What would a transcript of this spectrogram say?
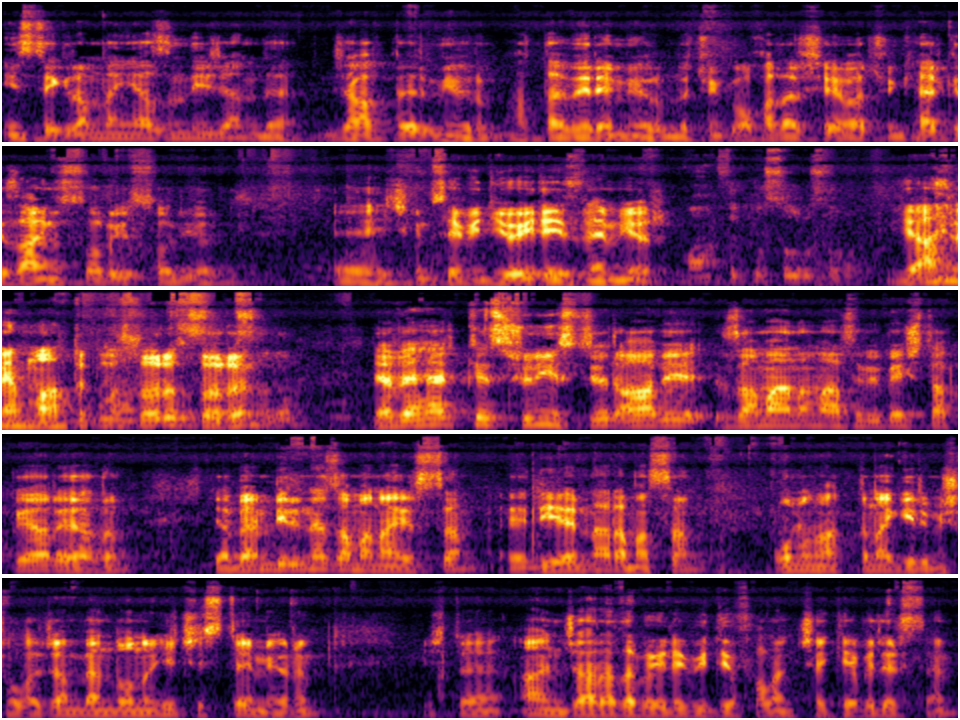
Instagram'dan yazın diyeceğim de cevap vermiyorum. Hatta veremiyorum da çünkü o kadar şey var. Çünkü herkes aynı soruyu soruyor. Ee, hiç kimse videoyu da izlemiyor. Mantıklı soru sorun. Yani mantıklı soru sorun. sorun. Ya ve herkes şunu istiyor. Abi zamanın varsa bir 5 dakikaya arayalım. Ya ben birine zaman ayırsam, e, diğerini aramasam onun hakkına girmiş olacağım. Ben de onu hiç istemiyorum. İşte anca arada böyle video falan çekebilirsem.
